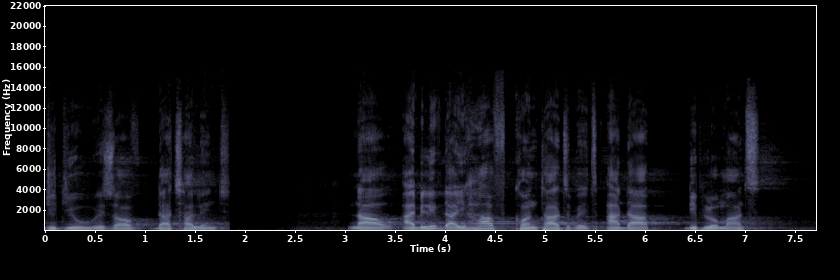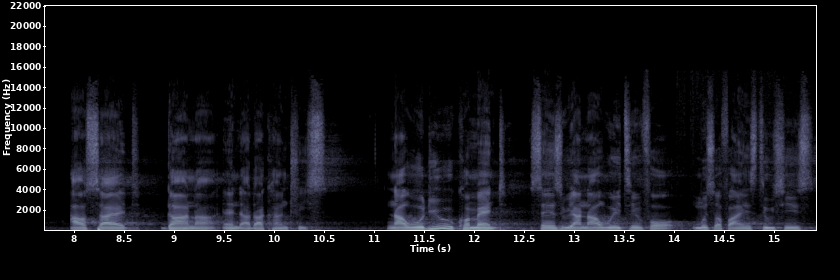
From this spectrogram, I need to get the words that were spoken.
did you resolve that challenge? Now, I believe that you have contact with other diplomats outside Ghana and other countries. Now, would you comment, since we are now waiting for most of our institutions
